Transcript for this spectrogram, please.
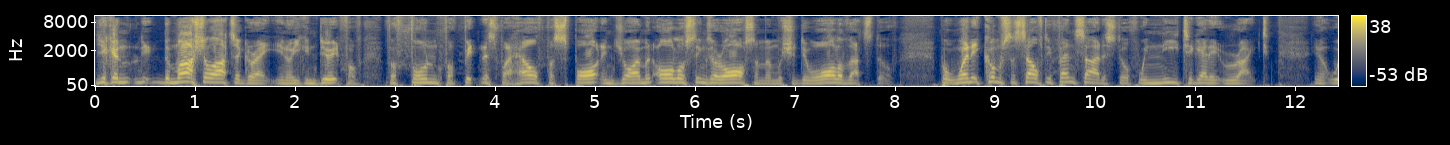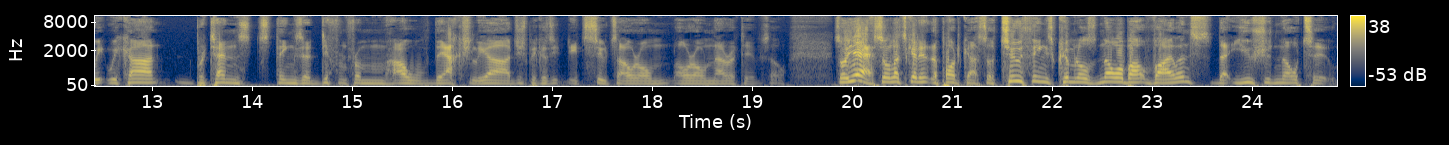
You can, the martial arts are great. You know, you can do it for, for fun, for fitness, for health, for sport, enjoyment. All those things are awesome and we should do all of that stuff. But when it comes to self-defense side of stuff, we need to get it right. You know, we, we can't pretend things are different from how they actually are just because it, it suits our own, our own narrative. So, so yeah, so let's get into the podcast. So two things criminals know about violence that you should know too.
